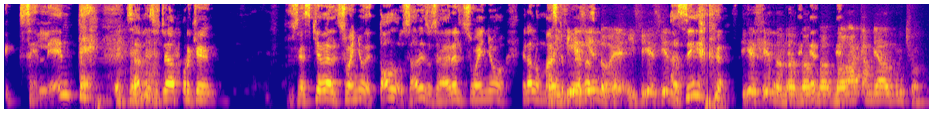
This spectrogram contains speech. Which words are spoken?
excelente, ¿sabes? O sea, porque pues, es que era el sueño de todos, ¿sabes? O sea, era el sueño, era lo más que... Y sigue siendo, ¿eh? Y sigue siendo. ¿Ah, sí? Sigue siendo, no, no, no, no ha cambiado mucho.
